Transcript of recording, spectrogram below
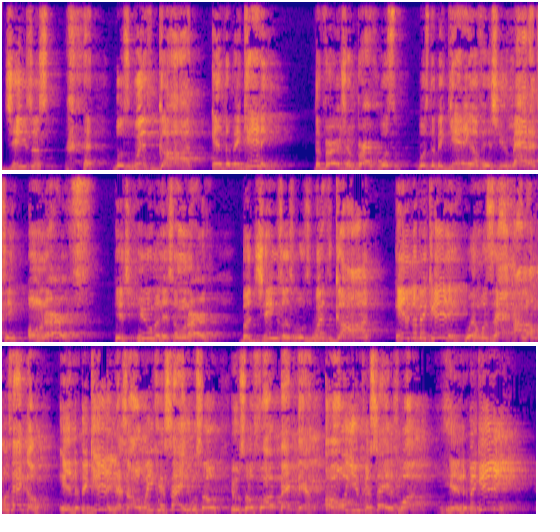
Jesus was with God in the beginning. The virgin birth was, was the beginning of his humanity on earth, his humanness on earth. But Jesus was with God in the beginning. When was that? How long was that go? In the beginning. That's all we can say. It was so, it was so far back there. All you can say is what? In the beginning.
